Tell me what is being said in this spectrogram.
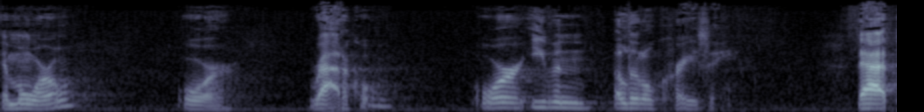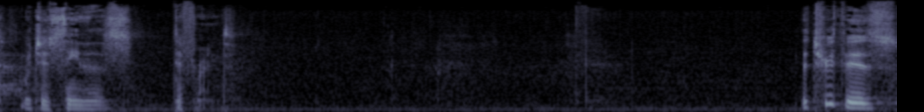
immoral or radical or even a little crazy. That which is seen as different. The truth is,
